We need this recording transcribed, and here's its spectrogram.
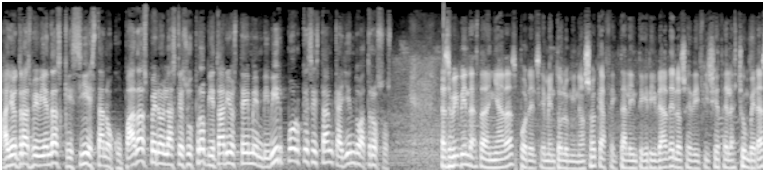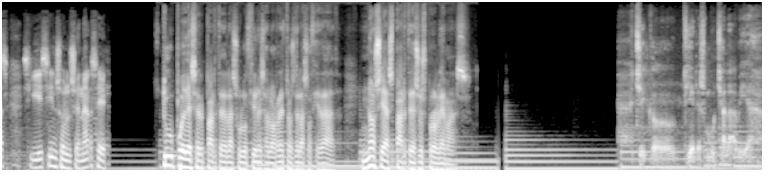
Hay otras viviendas que sí están ocupadas, pero en las que sus propietarios temen vivir porque se están cayendo a trozos. Las viviendas dañadas por el cemento luminoso que afecta a la integridad de los edificios de las chumberas sigue sin solucionarse. Tú puedes ser parte de las soluciones a los retos de la sociedad. No seas parte de sus problemas. Chico, tienes mucha labia.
